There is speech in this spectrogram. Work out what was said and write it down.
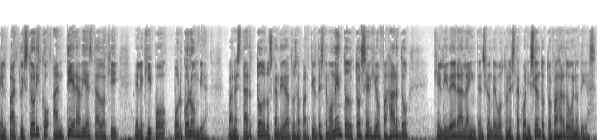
el Pacto Histórico. Antier había estado aquí el equipo por Colombia. Van a estar todos los candidatos a partir de este momento. Doctor Sergio Fajardo, que lidera la intención de voto en esta coalición. Doctor Fajardo, buenos días.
